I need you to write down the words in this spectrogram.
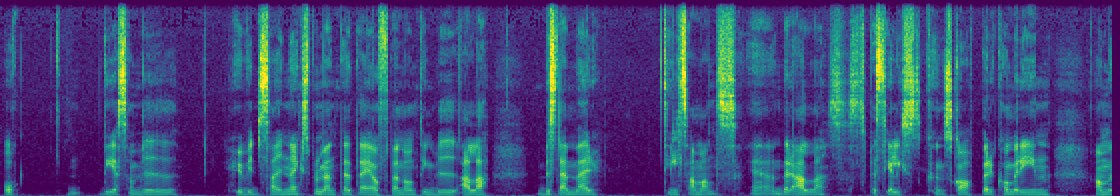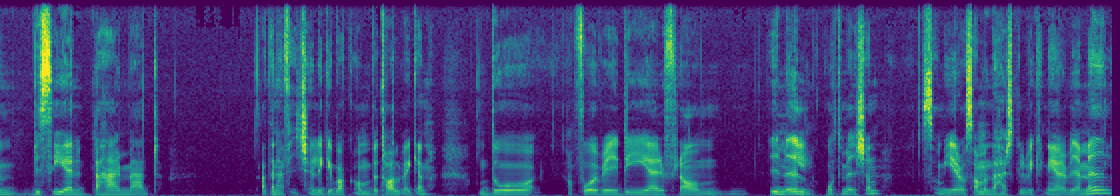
och det som vi hur vi designar experimentet är ofta någonting vi alla bestämmer tillsammans eh, där alla specialistkunskaper kommer in. Ja, men vi ser det här med att den här featuren ligger bakom betalväggen. Och då får vi idéer från e-mail automation som ger oss, ja men det här skulle vi kunna göra via mail,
